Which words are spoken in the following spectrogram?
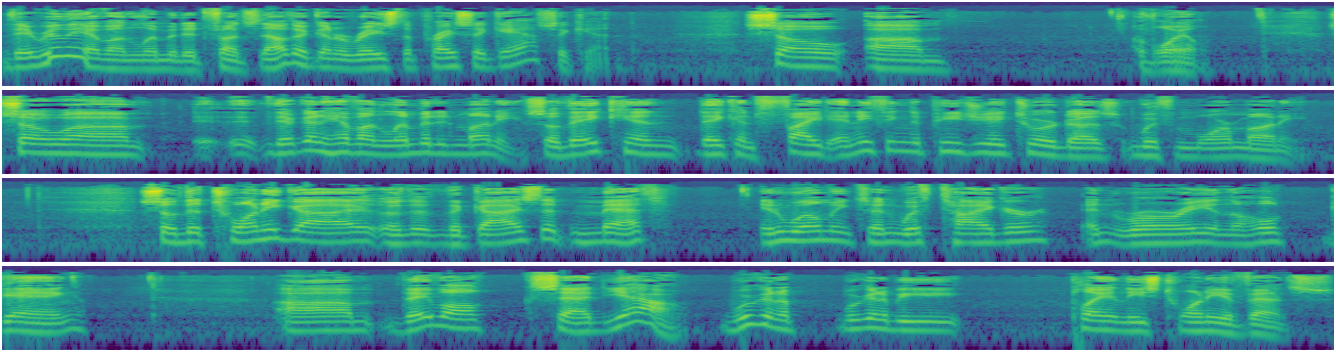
they really have unlimited funds. Now they're going to raise the price of gas again, so um, of oil. So um, they're going to have unlimited money, so they can they can fight anything the PGA Tour does with more money. So the twenty guys, or the, the guys that met in Wilmington with Tiger and Rory and the whole gang, um, they've all said, "Yeah, we're gonna we're gonna be playing these twenty events.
